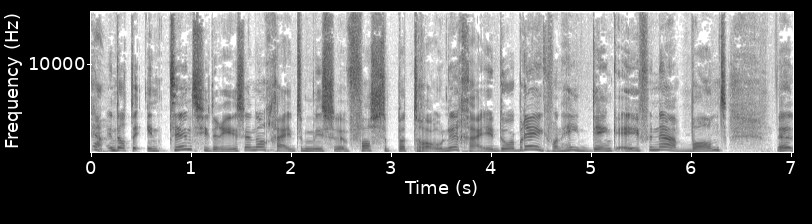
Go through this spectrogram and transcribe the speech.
Ja. En dat de intentie er is. En dan ga je tenminste vaste patronen ga je doorbreken. Van hey, denk even na. Want hè,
